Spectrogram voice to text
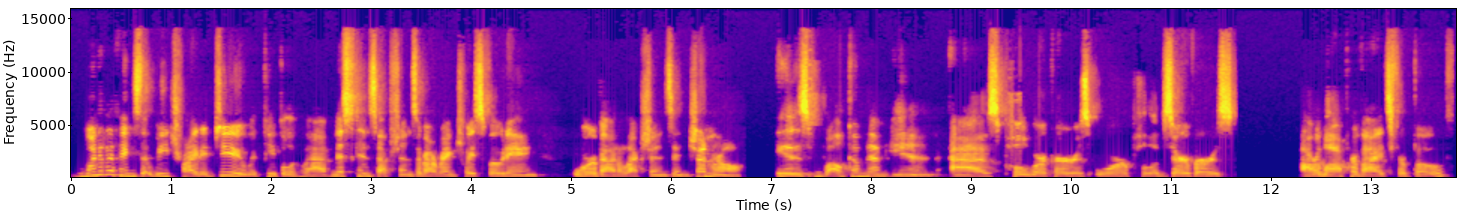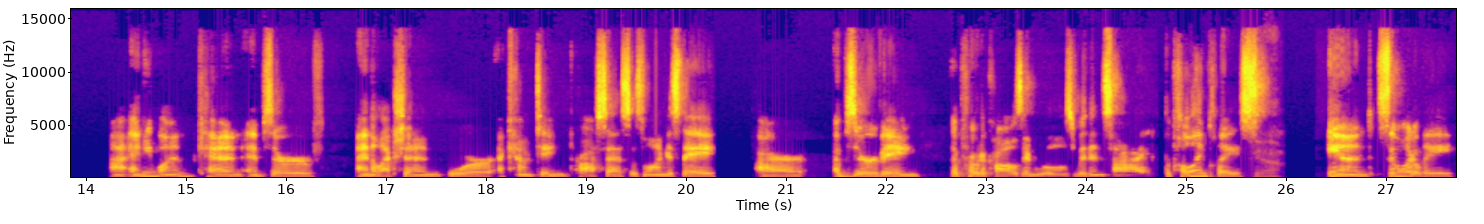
one of the things that we try to do with people who have misconceptions about ranked choice voting or about elections in general is welcome them in as poll workers or poll observers. Our law provides for both. Uh, anyone can observe an election or accounting process as long as they are observing the protocols and rules within inside the polling place. Yeah. And similarly,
